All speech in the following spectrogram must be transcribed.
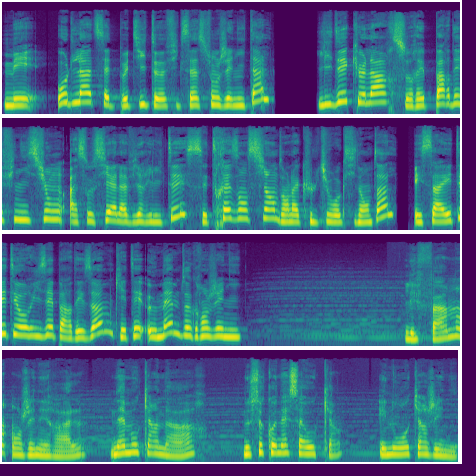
mais au-delà de cette petite fixation génitale, l'idée que l'art serait par définition associé à la virilité, c'est très ancien dans la culture occidentale et ça a été théorisé par des hommes qui étaient eux-mêmes de grands génies. Les femmes, en général, n'aiment aucun art, ne se connaissent à aucun et n'ont aucun génie.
